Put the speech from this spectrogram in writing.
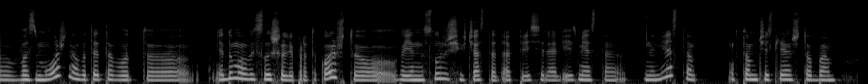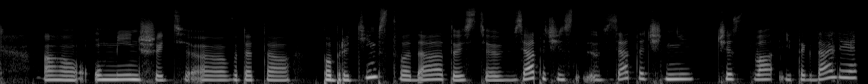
Возможно, вот это вот... э, Я думаю, вы слышали про такое, что военнослужащих часто да, переселяли из места на место, в том числе, чтобы а, уменьшить э, вот это побратимство, да, то есть э, взяточес- взяточничество и так далее.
